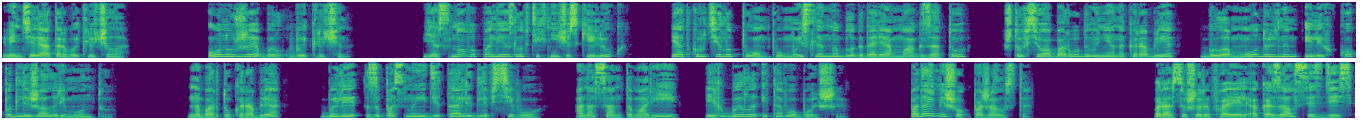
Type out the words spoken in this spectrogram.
Вентилятор выключила. Он уже был выключен. Я снова полезла в технический люк и открутила помпу, мысленно благодаря маг за то, что все оборудование на корабле было модульным и легко подлежало ремонту. На борту корабля были запасные детали для всего, а на Санта-Марии их было и того больше. «Подай мешок, пожалуйста», Раз уж Рафаэль оказался здесь,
